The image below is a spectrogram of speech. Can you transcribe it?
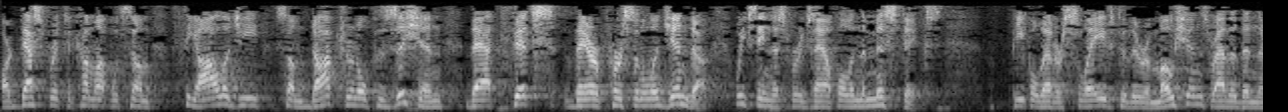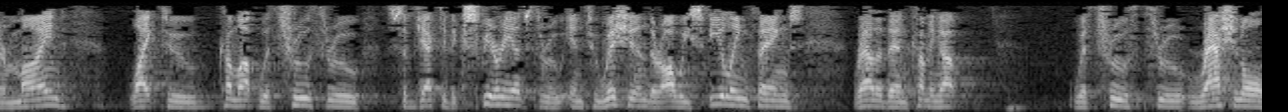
are desperate to come up with some theology, some doctrinal position that fits their personal agenda. We've seen this, for example, in the mystics. People that are slaves to their emotions rather than their mind like to come up with truth through subjective experience, through intuition. They're always feeling things rather than coming up with truth through rational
